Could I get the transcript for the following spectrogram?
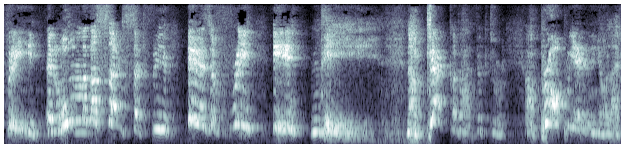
free, and whom the Son set free is free indeed. Now take that victory, appropriate it in your life,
